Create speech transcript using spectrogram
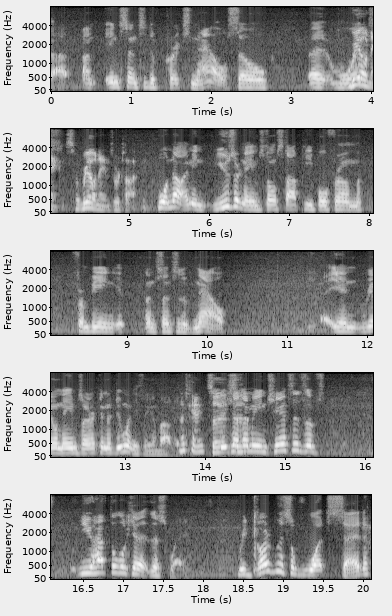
uh, um, insensitive pricks now. So uh, Real names, real names. We're talking. Well, no, I mean usernames don't stop people from from being insensitive now. And real names aren't going to do anything about it. Okay, so because so- I mean, chances of you have to look at it this way: regardless of what's said,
